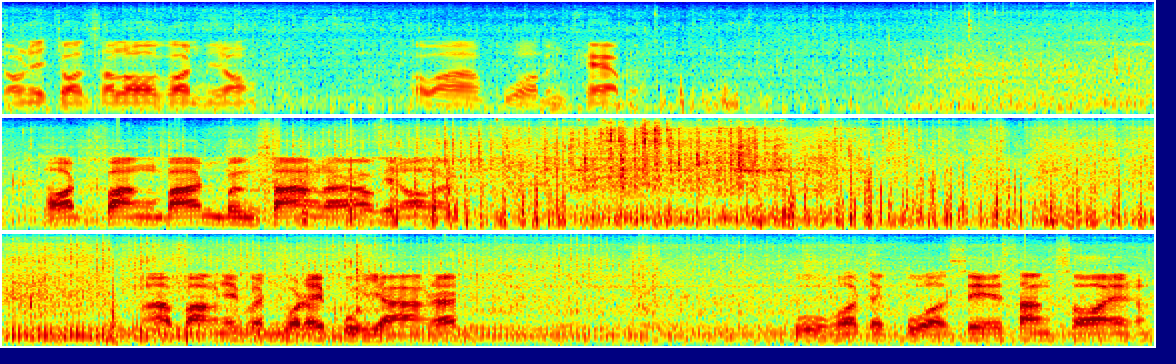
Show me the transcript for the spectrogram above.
ต้องได้จอดสะลอก่อนพี่น้องเพราะว่าหัวมันแคบอะฮอดฟังบ้านบึงสร้างแล้วพี่น้องเอ้ยมาฟังนี่เพิ่นบ่ได้ปลูกยางนะปูเพราะแต่ขัวเซสร้างซอยเนาะ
